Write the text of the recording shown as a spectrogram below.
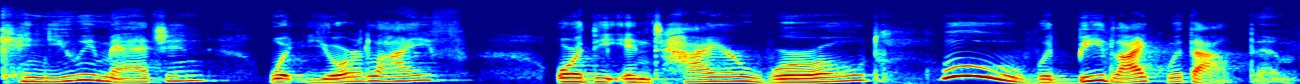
Can you imagine what your life or the entire world whoo, would be like without them?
